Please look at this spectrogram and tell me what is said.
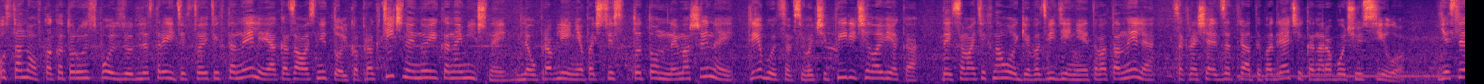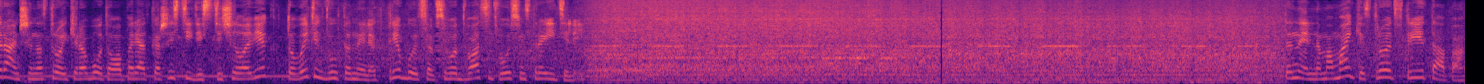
Установка, которую используют для строительства этих тоннелей, оказалась не только практичной, но и экономичной. Для управления почти 100-тонной машиной требуется всего 4 человека. Да и сама технология возведения этого тоннеля сокращает затраты подрядчика на рабочую силу. Если раньше на стройке работало порядка 60 человек, то в этих двух тоннелях требуется всего 28 строителей. Тоннель на Мамайке строят в три этапа.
